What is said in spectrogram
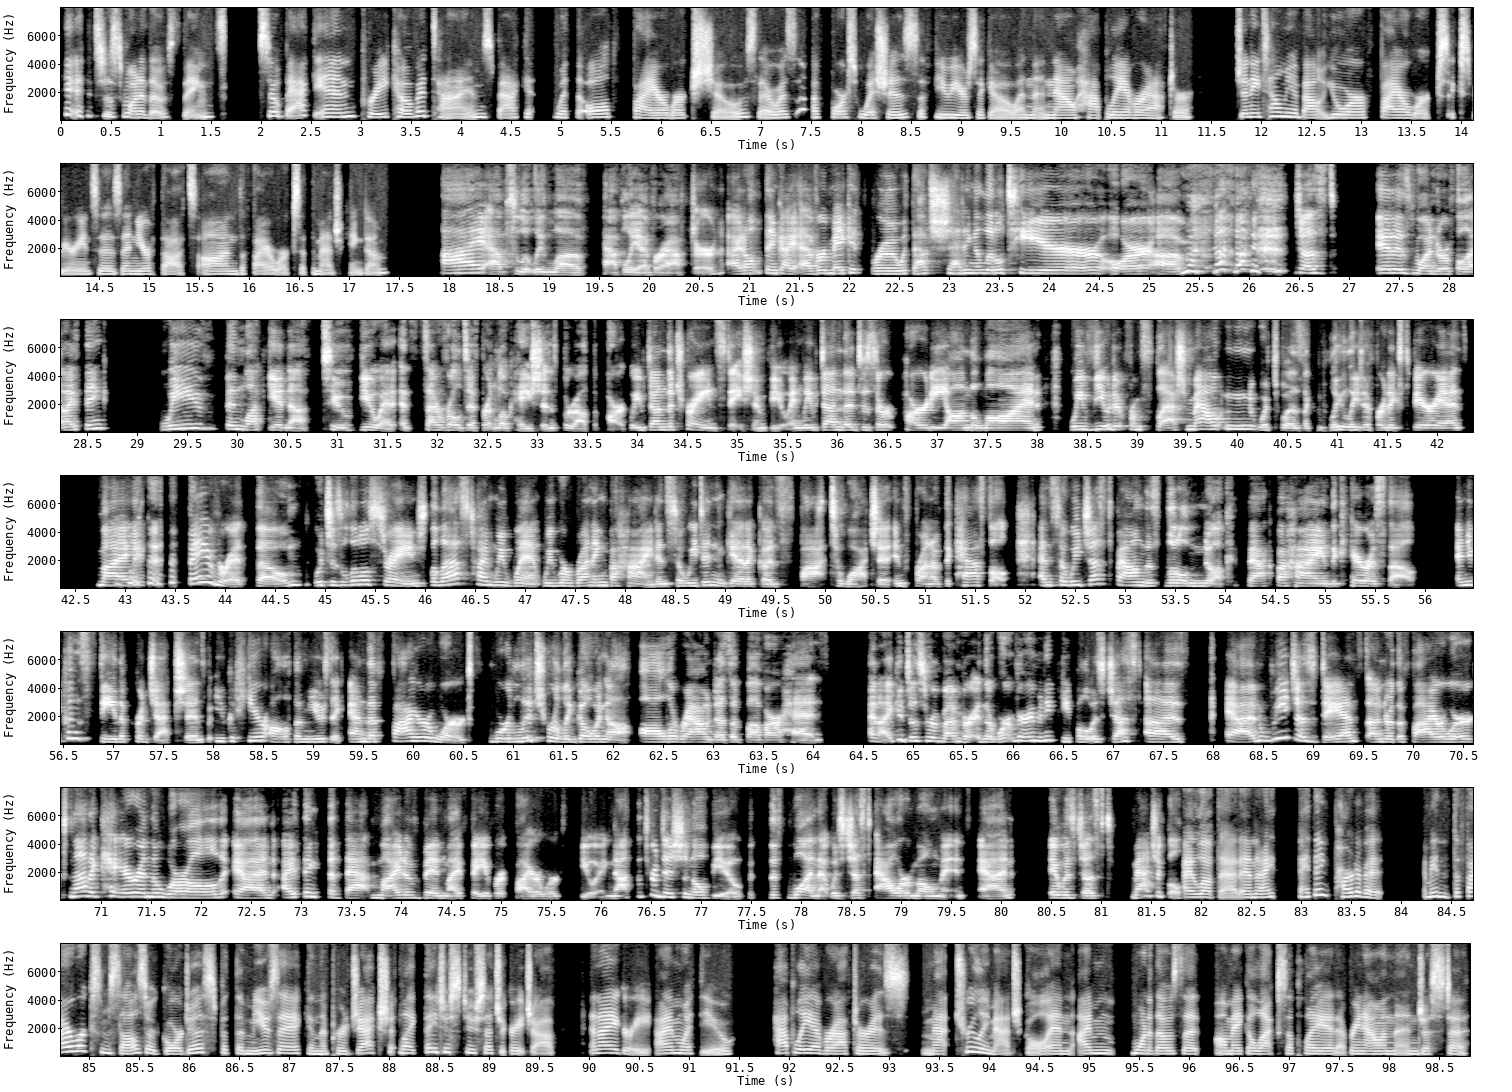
it's just one of those things. So back in pre-COVID times, back with the old fireworks shows, there was of course Wishes a few years ago and then now Happily Ever After. Jenny, tell me about your fireworks experiences and your thoughts on the fireworks at the Magic Kingdom. I absolutely love Happily Ever After. I don't think I ever make it through without shedding a little tear or um, just, it is wonderful. And I think we've been lucky enough to view it at several different locations throughout the park. We've done the train station viewing, we've done the dessert party on the lawn, we viewed it from Splash Mountain, which was a completely different experience. My favorite, though, which is a little strange, the last time we went, we were running behind. And so we didn't get a good spot to watch it in front of the castle. And so we just found this little nook back behind the carousel. And you couldn't see the projections, but you could hear all the music. And the fireworks were literally going off all around us above our heads. And I could just remember, and there weren't very many people, it was just us. And we just danced under the fireworks, not a care in the world. And I think that that might have been my favorite fireworks viewing, not the traditional view, but this one that was just our moment. And it was just magical. I love that. And I, I think part of it, I mean, the fireworks themselves are gorgeous, but the music and the projection, like they just do such a great job. And I agree. I'm with you happily ever after is ma- truly magical and i'm one of those that i'll make alexa play it every now and then just to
